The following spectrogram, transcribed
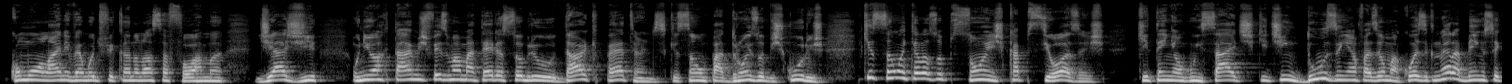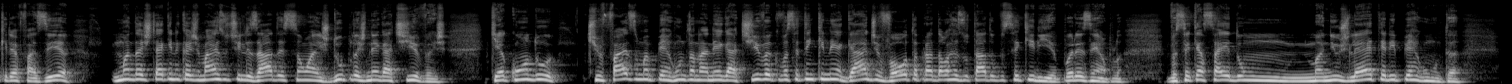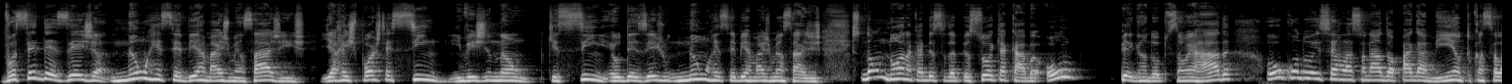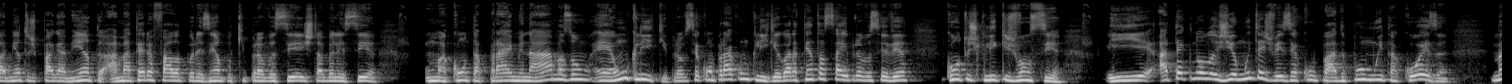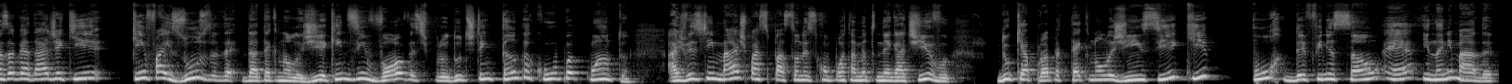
como o online vai modificando a nossa forma de agir. O New York Times fez uma matéria sobre o Dark Patterns, que são padrões obscuros, que são aquelas opções capciosas que tem alguns sites que te induzem a fazer uma coisa que não era bem o que você queria fazer. Uma das técnicas mais utilizadas são as duplas negativas, que é quando te faz uma pergunta na negativa que você tem que negar de volta para dar o resultado que você queria. Por exemplo, você quer sair de um, uma newsletter e pergunta: você deseja não receber mais mensagens? E a resposta é sim, em vez de não. Porque sim, eu desejo não receber mais mensagens. Isso dá um nó na cabeça da pessoa que acaba ou pegando a opção errada, ou quando isso é relacionado a pagamento, cancelamento de pagamento. A matéria fala, por exemplo, que para você estabelecer uma conta Prime na Amazon é um clique, para você comprar com um clique. Agora tenta sair para você ver quantos cliques vão ser. E a tecnologia muitas vezes é culpada por muita coisa, mas a verdade é que quem faz uso da tecnologia, quem desenvolve esses produtos, tem tanta culpa quanto. Às vezes tem mais participação nesse comportamento negativo do que a própria tecnologia em si, que, por definição, é inanimada.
